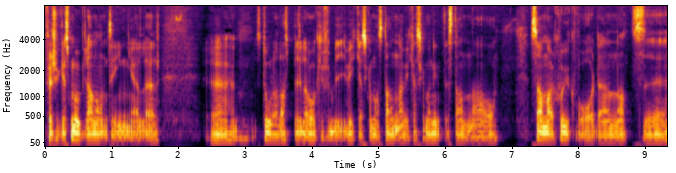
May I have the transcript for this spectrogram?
försöker smuggla någonting eller eh, stora lastbilar åker förbi. Vilka ska man stanna, vilka ska man inte stanna? Och samma sjukvården, att eh,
